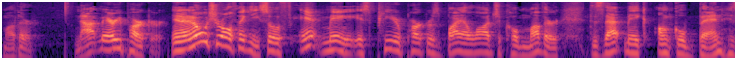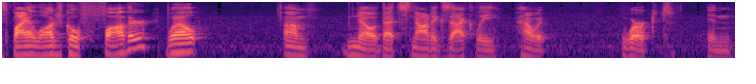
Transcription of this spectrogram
mother not Mary Parker. And I know what you're all thinking. So if Aunt May is Peter Parker's biological mother, does that make Uncle Ben his biological father? Well, um, no, that's not exactly how it worked in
